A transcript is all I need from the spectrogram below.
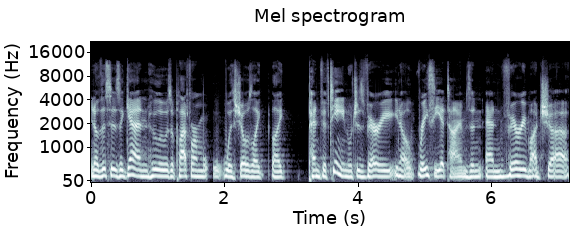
you know, this is again, Hulu is a platform with shows like like Pen 15, which is very you know racy at times and and very much. Uh,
